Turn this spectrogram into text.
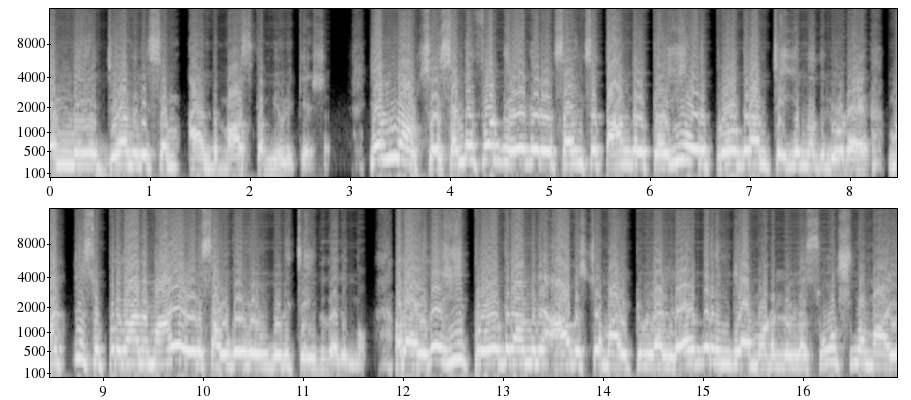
M A journalism and mass communication M notes centre for behavioural science താങ്കൾക്ക് ഈ ഒരു പ്രോഗ്രാം ചെയ്യുന്നതിലൂടെ മറ്റ് സുപ്രധാനമായ ഒരു സൗകര്യവും കൂടി ചെയ്തു തരുന്നു. അതായത് ഈ പ്രോഗ്രാമിന് ആവശ്യമായിട്ടുള്ള ലേബർ ഇന്ത്യ മോഡലിലുള്ള സൂക്ഷ്മമായ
